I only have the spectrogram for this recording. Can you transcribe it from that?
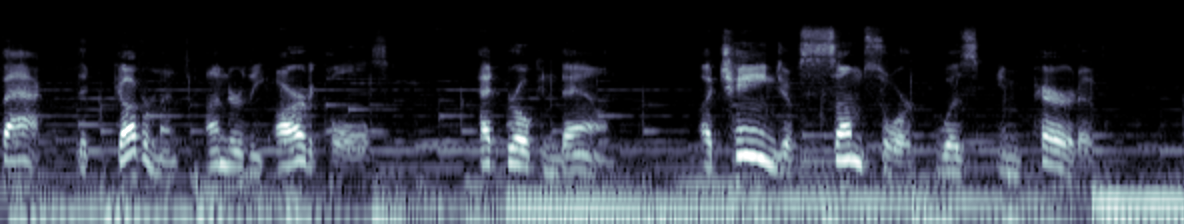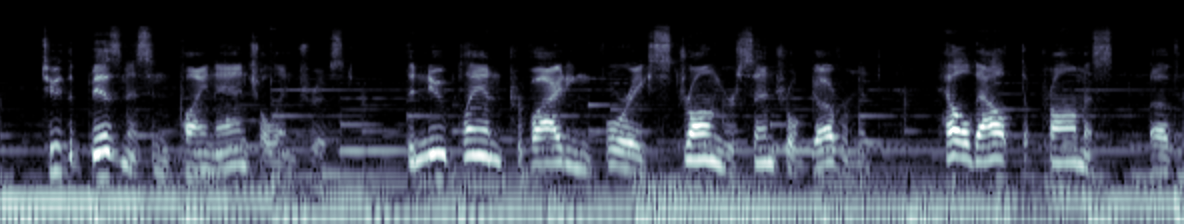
fact that government under the Articles had broken down. A change of some sort was imperative. To the business and financial interest, the new plan providing for a stronger central government held out the promise of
